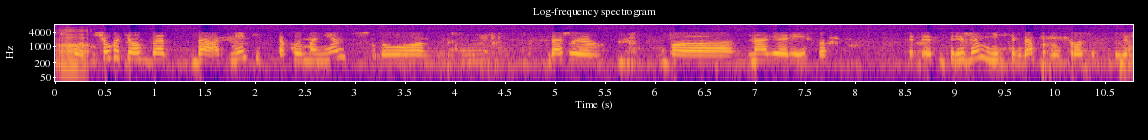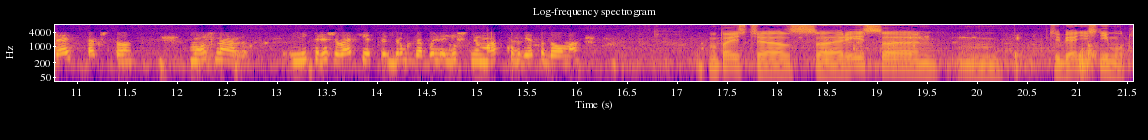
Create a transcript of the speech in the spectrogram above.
А, Вот, еще хотелось бы да, отметить такой момент, что даже в, на авиарейсах этот режим не всегда пр- просят соблюдать, так что можно не переживать, если вдруг забыли лишнюю маску где-то дома. Ну, то есть э, с рейса тебя не снимут,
